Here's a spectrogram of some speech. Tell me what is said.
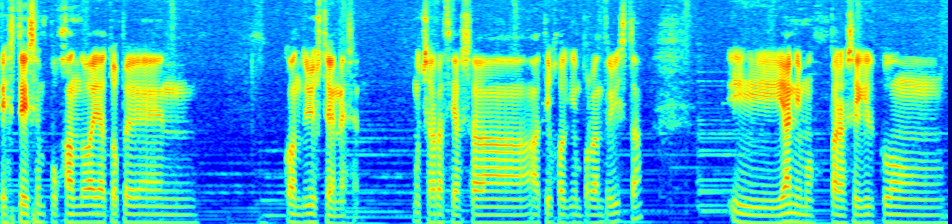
estéis empujando ahí a tope en, cuando yo esté en ese. Muchas gracias a, ti Joaquín por la entrevista y ánimo para seguir con,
